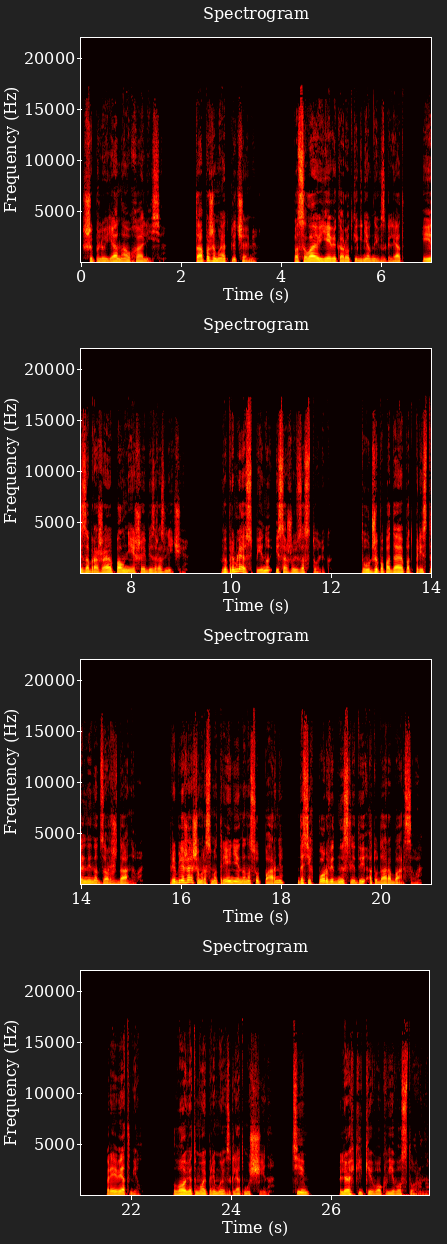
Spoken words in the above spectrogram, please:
Шиплю я на ухо Алисе. Та пожимает плечами. Посылаю Еве короткий гневный взгляд и изображаю полнейшее безразличие. Выпрямляю спину и сажусь за столик. Тут же попадаю под пристальный надзор Жданова. При ближайшем рассмотрении на носу парня до сих пор видны следы от удара Барсова. «Привет, мил!» — ловит мой прямой взгляд мужчина. «Тим». Легкий кивок в его сторону.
